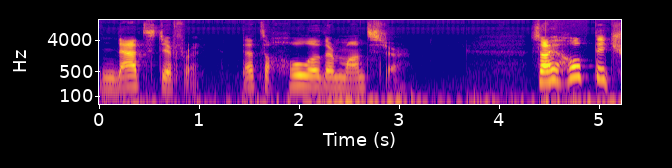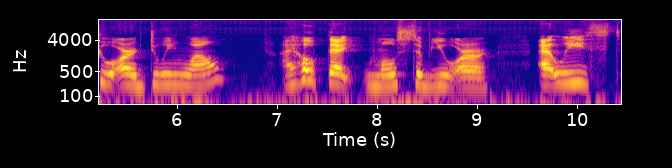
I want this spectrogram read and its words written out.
that's different. That's a whole other monster. So I hope that you are doing well. I hope that most of you are at least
